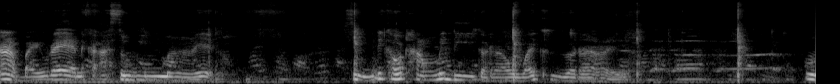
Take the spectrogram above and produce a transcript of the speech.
อะใบแรกนะคะอัศวินไม้สิ่งที่เขาทำไม่ดีกับเราไว้คืออะไร อื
